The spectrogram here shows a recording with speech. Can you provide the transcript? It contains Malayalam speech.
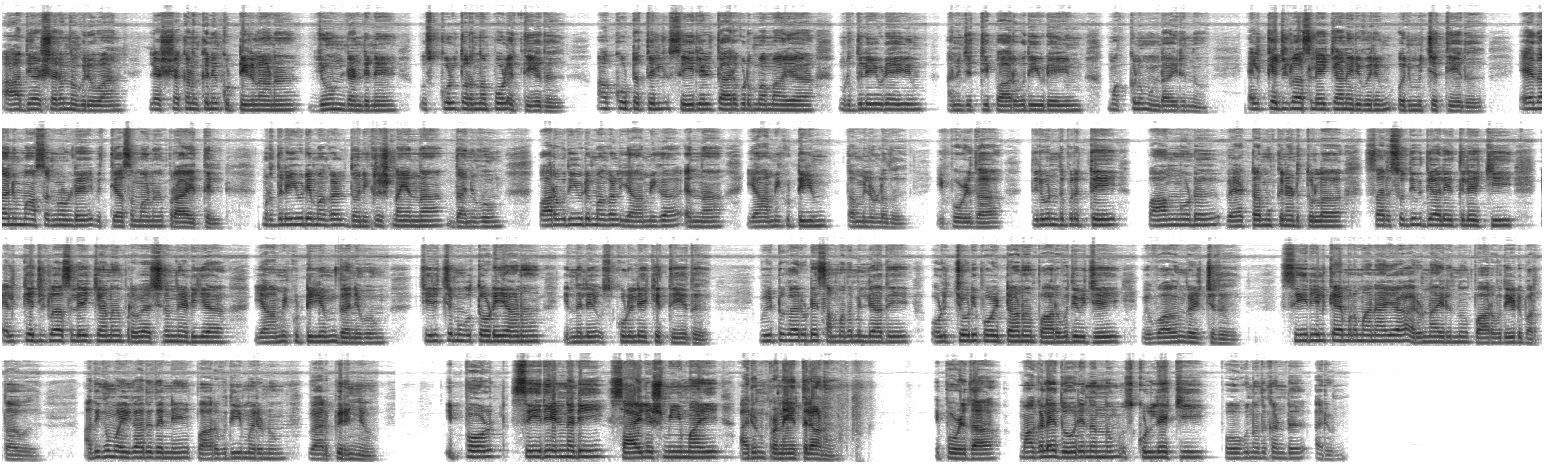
ആദ്യാക്ഷരം നുകരുവാൻ ലക്ഷക്കണക്കിന് കുട്ടികളാണ് ജൂൺ രണ്ടിന് സ്കൂൾ തുറന്നപ്പോൾ എത്തിയത്. ആ കൂട്ടത്തിൽ സീരിയൽ താരകുടുംബമായ മൃദുലയുടെയും അനുജത്തി പാർവതിയുടെയും മക്കളും ഉണ്ടായിരുന്നു. എൽ കെ ജി ക്ലാസ്സിലേക്കാണ് ഇരുവരും ഒരുമിച്ചെത്തിയത്. ഏതാനും മാസങ്ങളുടെ വ്യത്യാസമാണ് പ്രായത്തിൽ. മൃദുലയുടെ മകൾ ധനികൃഷ്ണ എന്ന ധനുവും പാർവതിയുടെ മകൾ യാമിക എന്ന യാമിക്കുട്ടിയും തമ്മിലുള്ളത്. ഇപ്പോഴിതാ തിരുവനന്തപുരത്തെ പാങ്ങോട് വേട്ടമുക്കിനടുത്തുള്ള സരസ്വതി വിദ്യാലയത്തിലേക്ക് എൽ കെ ജി ക്ലാസ്സിലേക്കാണ് പ്രവേശനം നേടിയ യാമിക്കുട്ടിയും ധനുവും ചിരിച്ച മുഖത്തോടെയാണ് ഇന്നലെ സ്കൂളിലേക്ക് എത്തിയത് വീട്ടുകാരുടെ സമ്മതമില്ലാതെ ഒളിച്ചോടി പോയിട്ടാണ് പാർവതി വിജയ് വിവാഹം കഴിച്ചത്. സീരിയൽ ക്യാമറമാനായ അരുണായിരുന്നു പാർവതിയുടെ ഭർത്താവ്. അധികം വൈകാതെ തന്നെ പാർവതിയും അരുണും വേർപിരിഞ്ഞു. ഇപ്പോൾ സീരിയൽ നടി സായിലക്ഷ്മിയുമായി അരുൺ പ്രണയത്തിലാണ്. ഇപ്പോഴിതാ മകളെ ദൂരെ നിന്നും സ്കൂളിലേക്ക് പോകുന്നത് കണ്ട് അരുൺ.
